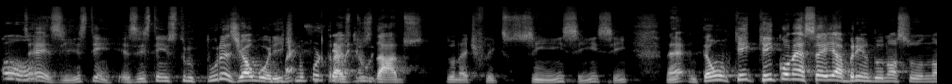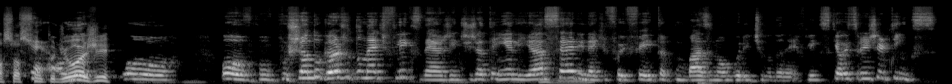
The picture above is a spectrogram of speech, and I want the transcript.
Oh. É, existem, existem estruturas de algoritmo por trás dos dados do Netflix. Sim, sim, sim. Né? Então, quem, quem começa aí abrindo o nosso, nosso assunto é, de hoje? O, o, puxando o gancho do Netflix, né? A gente já tem ali a série, né? Que foi feita com base no algoritmo da Netflix, que é o Stranger Things.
